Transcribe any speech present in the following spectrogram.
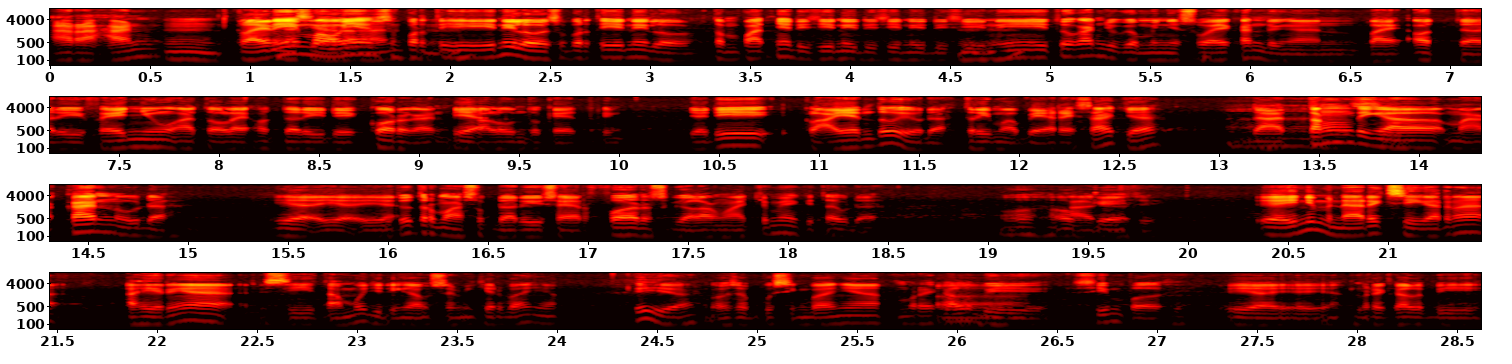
arahan. Hmm, klien ini maunya arahan. seperti ini loh, seperti ini loh. Tempatnya di sini, di sini, di sini. Itu kan juga menyesuaikan dengan layout dari venue atau layout dari dekor kan. Iya. Kalau untuk catering. Jadi klien tuh ya udah terima beres saja. Ah, Datang tinggal makan udah. Iya, iya, iya. Itu termasuk dari server segala macamnya kita udah Oh, oke. sih. Ya ini menarik sih karena akhirnya si tamu jadi nggak usah mikir banyak, Iya. nggak usah pusing banyak. Mereka Eh, lebih simple sih. Iya iya iya, mereka lebih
